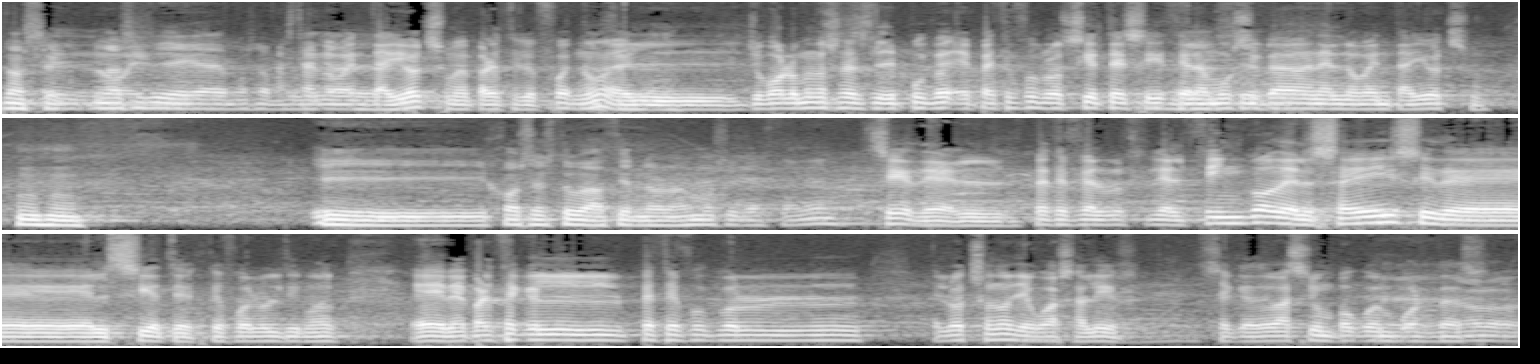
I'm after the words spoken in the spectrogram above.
no sé, no sé si lleguemos a Hasta el publicar 98 me parece que fue, ¿no? El, yo por lo menos desde el, PC Fútbol 7 sí hice la música en el 98. Ujú. Y José estuvo haciendo las músicas también. Sí, del PC del 5, del 6 y del 7, que fue el último. Eh, me parece que el PC Fútbol, el 8 no llegó a salir. Se quedó así un poco en puertas. Eh, No lo,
